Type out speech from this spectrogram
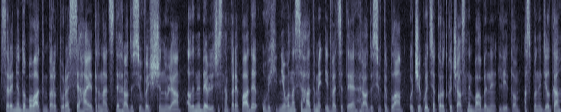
Середньодобова температура сягає 13 градусів вище нуля, але не дивлячись на перепади, у вихідні вона сягатиме і 20 градусів тепла. Очікується короткочасне бабине літо, а з понеділка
